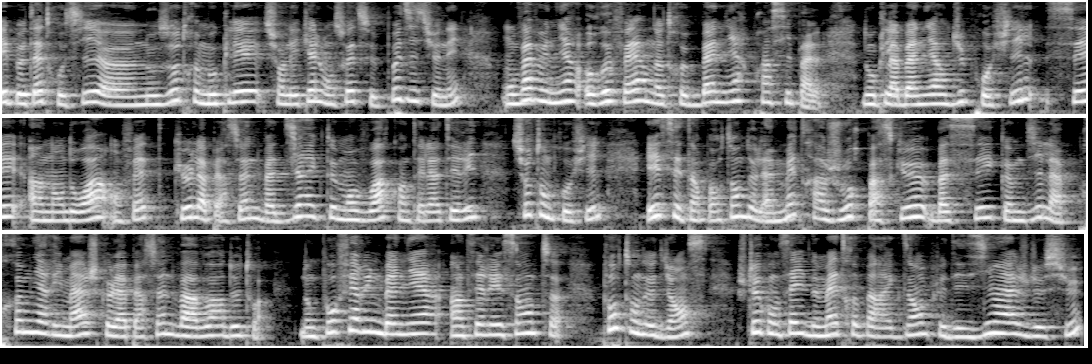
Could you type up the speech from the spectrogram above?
et peut-être aussi euh, nos autres mots-clés sur lesquels on souhaite se positionner, on va venir refaire notre bannière principale. Donc la bannière du profil, c'est un endroit en fait que la personne va directement voir quand elle atterrit sur ton profil et c'est important de la mettre à jour parce que bah, c'est comme dit la première image que la personne va avoir de toi. Donc pour faire une bannière intéressante pour ton audience, je te conseille de mettre par exemple des images dessus,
